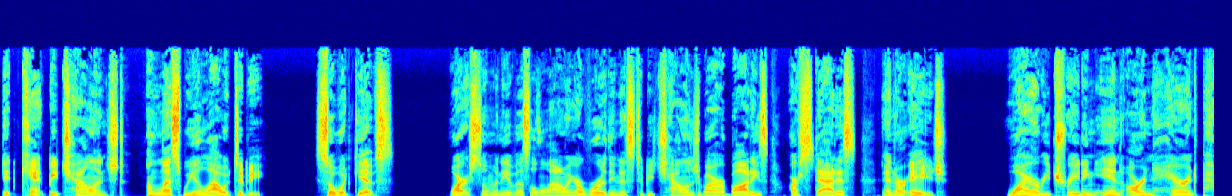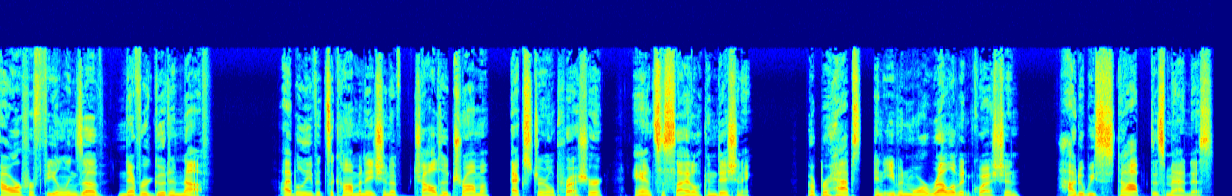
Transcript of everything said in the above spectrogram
It can't be challenged unless we allow it to be. So, what gives? Why are so many of us allowing our worthiness to be challenged by our bodies, our status, and our age? Why are we trading in our inherent power for feelings of never good enough? I believe it's a combination of childhood trauma, external pressure, and societal conditioning. But perhaps an even more relevant question how do we stop this madness?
